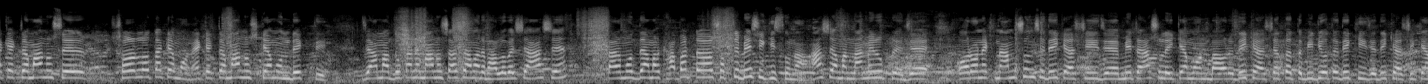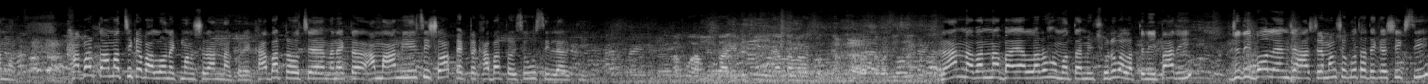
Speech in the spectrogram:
এক একটা মানুষের সরলতা কেমন? এক একটা মানুষ কেমন দেখতে? যে আমার দোকানে মানুষ আসে আমার ভালোবেসে আসে তার মধ্যে আমার খাবারটা সবচেয়ে বেশি কিছু না। আসে আমার নামের উপরে যে ওর অনেক নাম শুনছি দেখে আসি যে মেয়েটা আসলে কেমন বা ওরা দেখে আসি এত ভিডিওতে দেখি যে দেখে আসি কেমন। খাবার তো আমার থেকে ভালো অনেক মানুষ রান্না করে। খাবারটা হচ্ছে মানে একটা আমা- আমি হয়েছি সব একটা খাবারটা হয়েছে উচিল আর কি। রান্না বান্না বাই আল্লাহ রহমত আমি ছোটোবেলাতে নেই পারি। যদি বলেন যে হাঁসের মাংস কোথা থেকে শিখছি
